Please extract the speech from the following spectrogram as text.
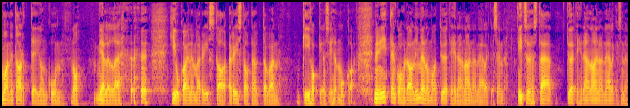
vaan ne tarvitsee jonkun, no mielellään hiukan enemmän ristaa, ristalta näyttävän kiihokkeen siihen mukaan. Niin niiden kohdalla nimenomaan työ tehdään aina nälkäisenä. Itse asiassa tämä työ tehdään aina nälkäisenä,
